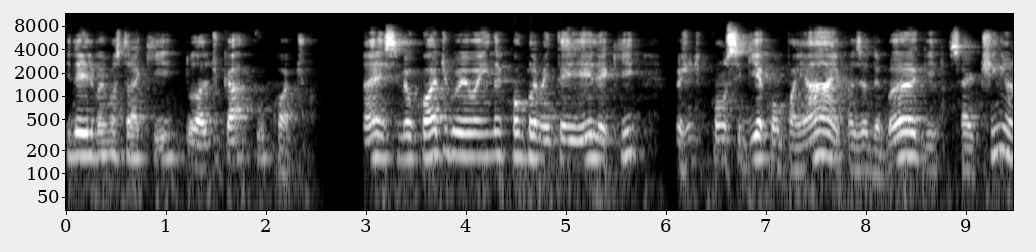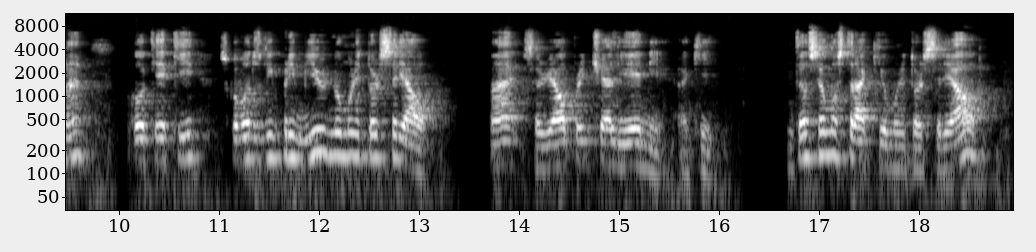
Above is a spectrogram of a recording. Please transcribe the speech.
e daí ele vai mostrar aqui do lado de cá o código. Né, esse meu código eu ainda complementei ele aqui para a gente conseguir acompanhar e fazer o debug certinho, né? Coloquei aqui os comandos de imprimir no monitor serial, né? serial println aqui. Então, se eu mostrar aqui o monitor serial,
